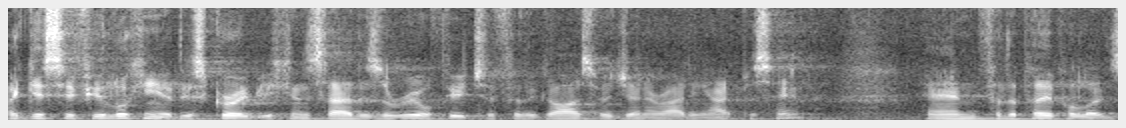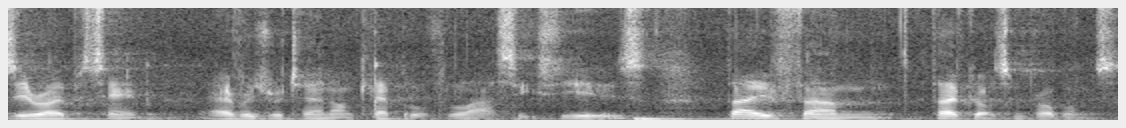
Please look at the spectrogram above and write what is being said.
I guess if you're looking at this group, you can say there's a real future for the guys who are generating 8%. And for the people at 0% average return on capital for the last six years, they've, um, they've got some problems.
